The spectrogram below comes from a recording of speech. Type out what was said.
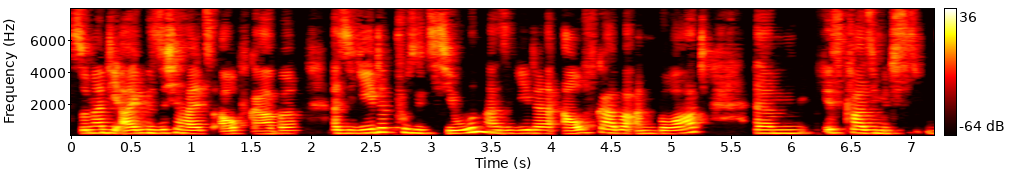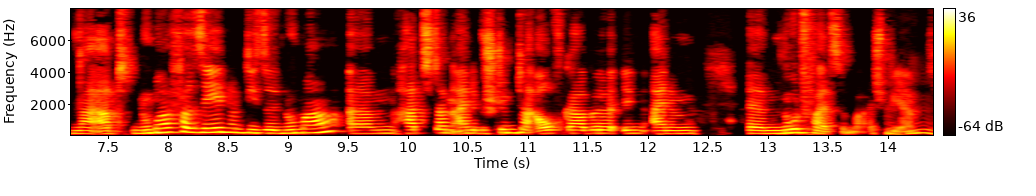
sondern die eigene Sicherheitsaufgabe. Also jede Position, also jede Aufgabe an Bord ähm, ist quasi mit einer Art Nummer versehen und diese Nummer ähm, hat dann eine bestimmte Aufgabe in einem ähm, Notfall zum Beispiel. Mhm.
